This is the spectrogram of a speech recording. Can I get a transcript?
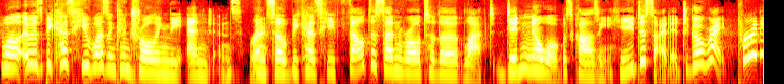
Well, it was because he wasn't controlling the engines. Right. And so, because he felt a sudden roll to the left, didn't know what was causing it, he decided to go right. Pretty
